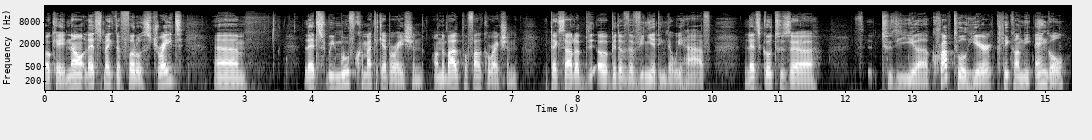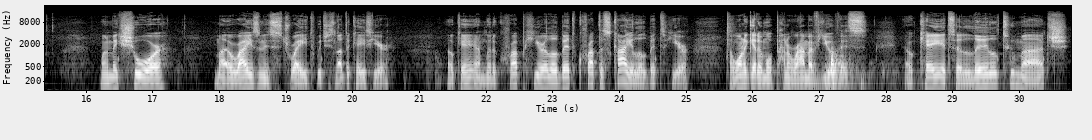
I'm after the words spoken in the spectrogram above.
Okay, now let's make the photo straight. Um, let's remove chromatic aberration on the mobile profile correction. It takes out a, a bit of the vignetting that we have. Let's go to the to the uh, crop tool here, click on the angle. I want to make sure my horizon is straight, which is not the case here. Okay, I'm going to crop here a little bit, crop the sky a little bit here. I want to get a more panorama view of this. Okay, it's a little too much.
